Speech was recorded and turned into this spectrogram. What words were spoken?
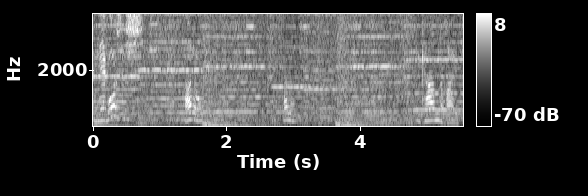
Meneer Goossens. Hallo. Hallo. Ik haal hem eruit.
